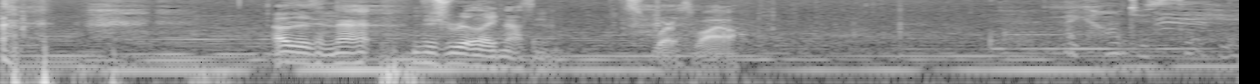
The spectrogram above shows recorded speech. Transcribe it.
Other than that, there's really nothing that's worthwhile. I can't just sit here.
